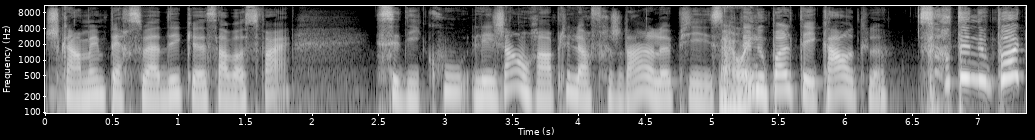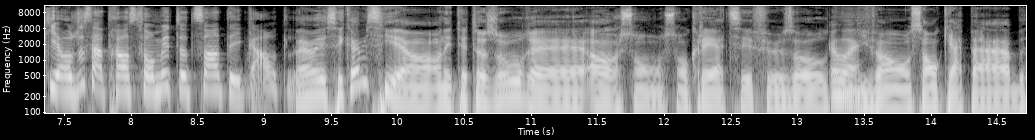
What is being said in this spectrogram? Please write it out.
suis quand même persuadée que ça va se faire. C'est des coûts. Les gens ont rempli leur frigidaire, là, puis Ben sortez-nous oui. pas le take-out, là. Sortez-nous pas qui ont juste à transformer tout ça en take-out, là. Ben oui, c'est comme si on, on était toujours euh, oh, sont, sont créatifs, eux autres, Ouais. ils vont, sont capables.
